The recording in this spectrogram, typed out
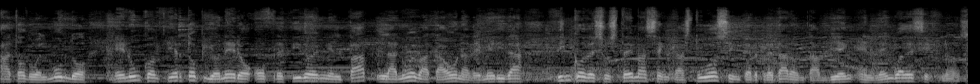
a todo el mundo. En un concierto pionero ofrecido en el pub La Nueva Taona de Mérida, cinco de sus temas en castúo se interpretaron también en lengua de signos.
